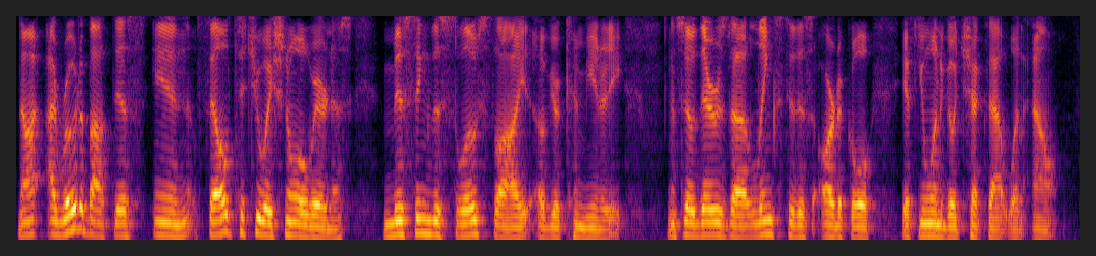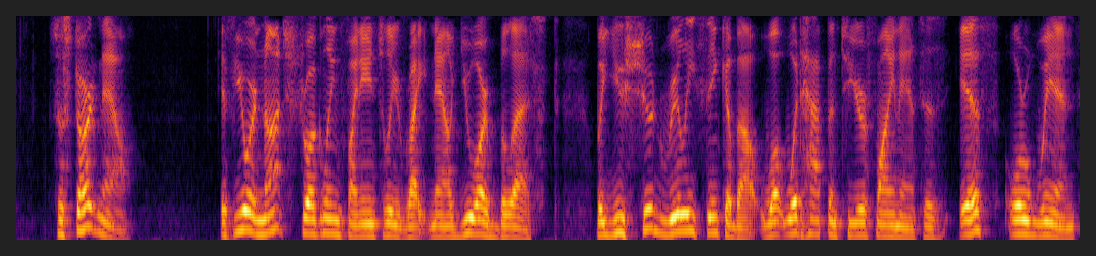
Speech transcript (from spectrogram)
Now, I wrote about this in Failed Situational Awareness Missing the Slow Slide of Your Community. And so there's uh, links to this article if you want to go check that one out. So start now. If you are not struggling financially right now, you are blessed. But you should really think about what would happen to your finances if or when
